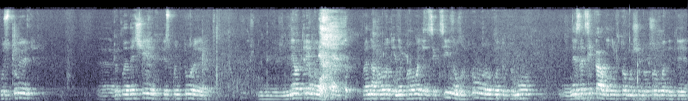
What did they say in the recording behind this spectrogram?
пустують. Е, Викладачі фізкультури не отримують винагороди, не проводять секційну, гурткову роботу, тому не зацікавлені в тому, щоб проводити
